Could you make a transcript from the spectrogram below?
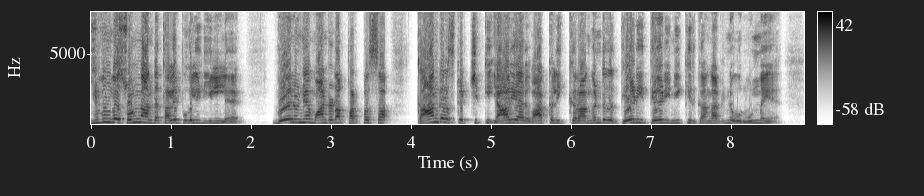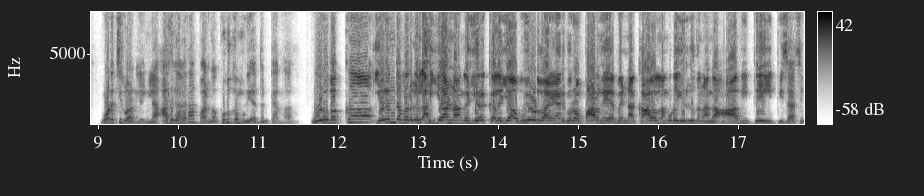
இவங்க சொன்ன அந்த தலைப்புகளில் இல்ல. வேணும்னே வாண்டடா பர்பஸா காங்கிரஸ் கட்சிக்கு யார் யார் வாக்களிக்கிறாங்கன்றதை தேடி தேடி நீக்கியிருக்காங்க அப்படின்னு ஒரு உண்மையை உடைச்சிருவார் இல்லைங்களா அதுக்காக தான் பாருங்க கொடுக்க முடியாதுன்ட்டாங்க ஒரு பக்கம் இறந்தவர்கள் ஐயா நாங்க இறக்கலையா உயிரோடு தான் இருக்கிறோம் பாருங்க அப்படின்னா காலெல்லாம் கூட இருக்குது நாங்க ஆவி பேய் பிசாசு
